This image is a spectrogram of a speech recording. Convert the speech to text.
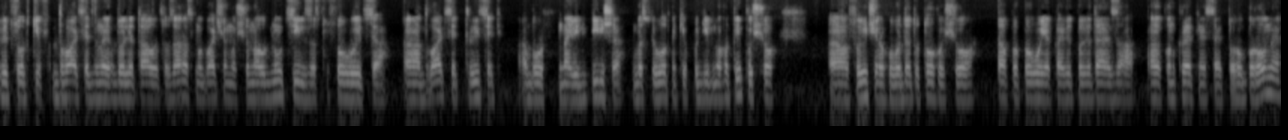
відсотків 20 з них долітали. То зараз ми бачимо, що на одну ціль застосовується а, 20-30 або навіть більше безпілотників подібного типу, що е, в свою чергу веде до того, що та ППО, яка відповідає за е, конкретний сектор оборони,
